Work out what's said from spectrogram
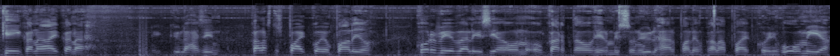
keikan aikana, niin kyllähän siinä kalastuspaikkoja on paljon korvien välissä on, on karttaohjelmissa on ylhäällä paljon kalapaikkoja niin omia.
